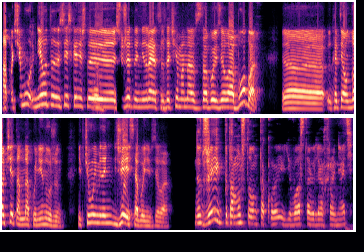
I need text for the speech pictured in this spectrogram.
А почему? Мне вот э, здесь, конечно, э, сюжетно не нравится, зачем она с собой взяла Боба, э, хотя он вообще там нахуй не нужен. И почему именно Джей с собой не взяла? Ну, Джей, потому что он такой, его оставили охранять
